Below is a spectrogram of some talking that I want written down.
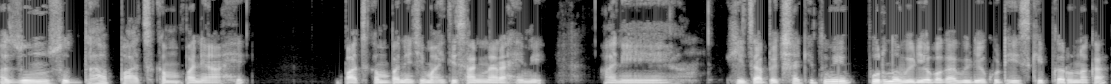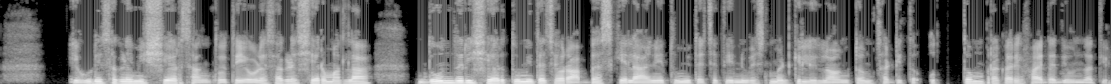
अजून सुद्धा पाच कंपन्या आहे. पाच कंपन्याची माहिती सांगणार आहे मी. आणि हीच अपेक्षा की तुम्ही पूर्ण व्हिडिओ बघा. व्हिडिओ कुठेही स्किप करू नका. एवढे सगळे मी शेअर सांगतो. ते एवढ्या सगळ्या शेअर मधला दोन जरी शेअर तुम्ही त्याच्यावर अभ्यास केला आणि तुम्ही त्याच्यात इन्व्हेस्टमेंट केली लॉंग टर्मसाठी तर उत्तम प्रकारे फायदा देऊन जातील.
